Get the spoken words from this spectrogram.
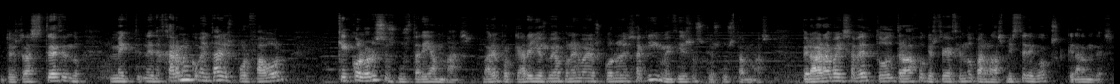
Entonces las estoy haciendo. Me, dejarme en comentarios, por favor, qué colores os gustarían más, ¿vale? Porque ahora yo os voy a poner varios colores aquí y me decís esos que os gustan más. Pero ahora vais a ver todo el trabajo que estoy haciendo para las Mystery Box grandes,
